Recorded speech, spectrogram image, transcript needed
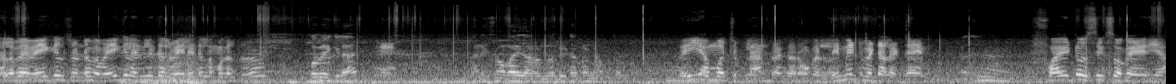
నలభై వెహికల్స్ ఉంటే ఒక వెహికల్ ఎన్ని లీటర్లు? వెయ్యి లీటర్లు అమ్మగలుగుతారు ఒక్కో వెహికల్. కనీసం ఒక ఐదు ఆరు వందల లీటర్లు అమ్ముతుంది వెయ్యి అమ్మొచ్చు ప్లాన్ ప్రకారం. ఒక లిమిట్ పెట్టాలి టైం ఫైవ్ టు సిక్స్ ఒక ఏరియా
